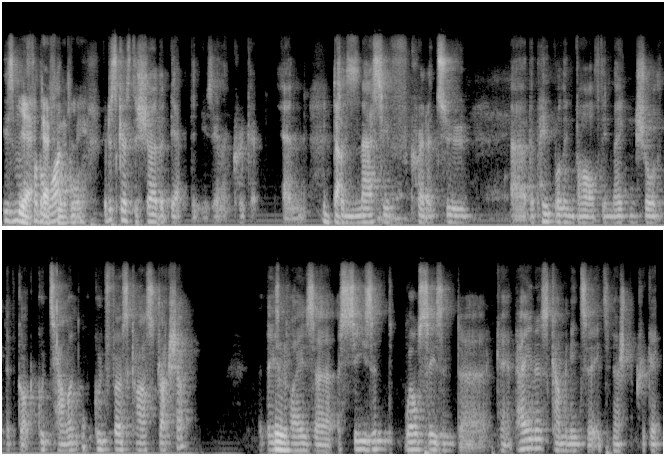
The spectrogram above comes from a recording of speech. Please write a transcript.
He's more yeah, for the definitely. white ball." But just goes to show the depth in New Zealand cricket, and it it's a massive credit to uh, the people involved in making sure that they've got good talent, good first class structure. That these mm. players are, seasoned, well seasoned uh, campaigners coming into international cricket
